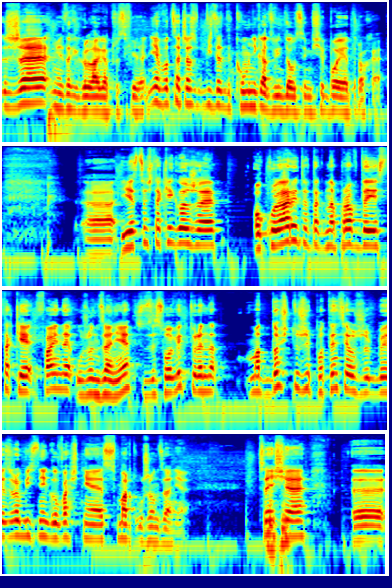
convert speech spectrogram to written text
że nie takiego laga przez chwilę. Nie, bo cały czas widzę ten komunikat z Windowsem i się boję trochę. E, jest coś takiego, że okulary to tak naprawdę jest takie fajne urządzenie, w cudzysłowie, które na, ma dość duży potencjał, żeby zrobić z niego właśnie smart urządzenie. W sensie, e,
